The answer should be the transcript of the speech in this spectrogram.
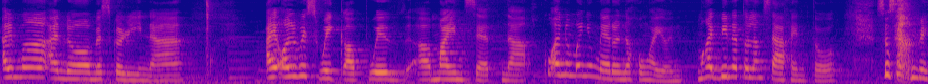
I'm a, ano, Miss Corina, I always wake up with a mindset na kung ano man yung meron ako ngayon, mga binato lang sa akin to. So sabi,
